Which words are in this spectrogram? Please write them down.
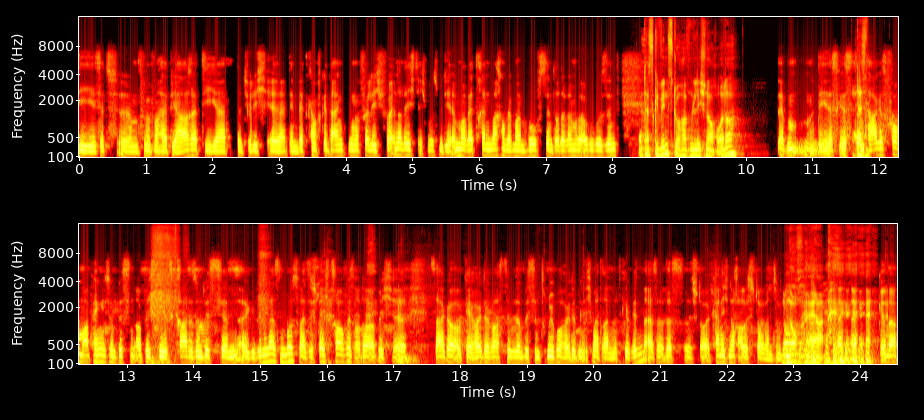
die ist jetzt ähm, fünfeinhalb Jahre, die hat natürlich äh, den Wettkampfgedanken völlig verinnerlicht. Ich muss mit ihr immer Wettrennen machen, wenn wir im Hof sind oder wenn wir irgendwo sind. Das gewinnst du hoffentlich noch, oder? Ähm, das ist dann tagesformabhängig so ein bisschen, ob ich sie jetzt gerade so ein bisschen äh, gewinnen lassen muss, weil sie schlecht drauf ist, oder ob ich äh, sage, okay, heute warst du wieder ein bisschen drüber, heute bin ich mal dran mit Gewinnen. Also das äh, kann ich noch aussteuern zum Glück. Noch, ja. genau.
